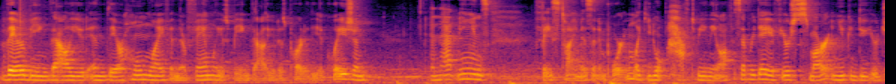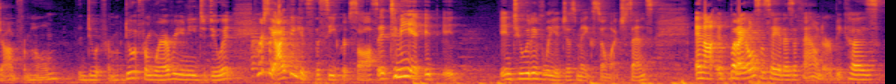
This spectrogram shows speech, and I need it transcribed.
they're being valued and their home life and their family is being valued as part of the equation. And that means FaceTime isn't important. Like you don't have to be in the office every day. If you're smart and you can do your job from home, then do it from do it from wherever you need to do it. Personally, I think it's the secret sauce. It to me, it, it, it intuitively it just makes so much sense. And I, but I also say it as a founder because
